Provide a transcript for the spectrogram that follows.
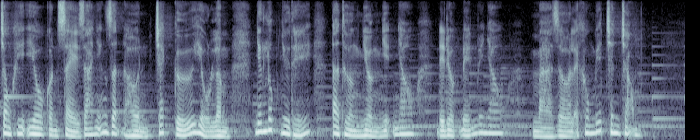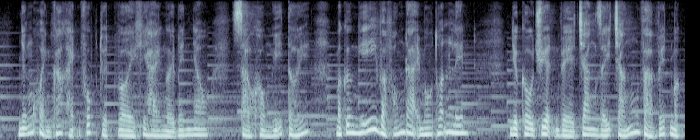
Trong khi yêu còn xảy ra những giận hờn, trách cứ, hiểu lầm, những lúc như thế, ta thường nhường nhịn nhau để được đến với nhau, mà giờ lại không biết trân trọng những khoảnh khắc hạnh phúc tuyệt vời khi hai người bên nhau sao không nghĩ tới mà cứ nghĩ và phóng đại mâu thuẫn lên, như câu chuyện về trang giấy trắng và vết mực.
